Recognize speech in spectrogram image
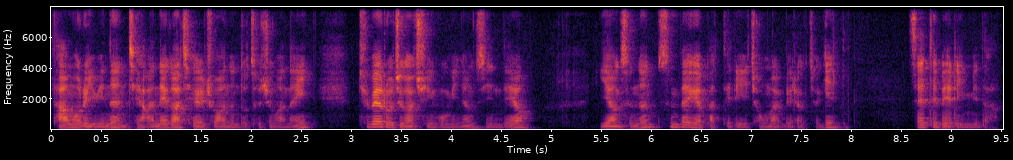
다음으로 2위는 제 아내가 제일 좋아하는 노트 중 하나인 튜베로즈가 주인공인 향수인데요. 이 향수는 순백의 bottle이 정말 매력적인 Sedbury입니다.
